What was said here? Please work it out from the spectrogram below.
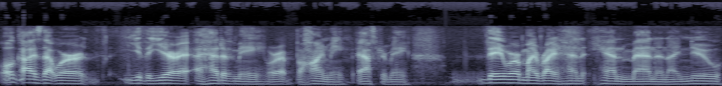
all guys that were the year ahead of me or behind me, after me. They were my right hand, men, and I knew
